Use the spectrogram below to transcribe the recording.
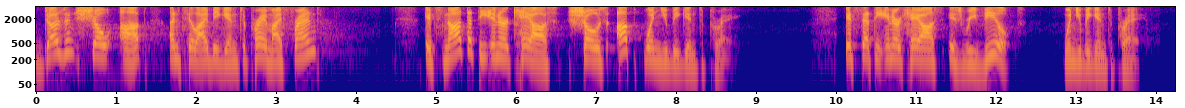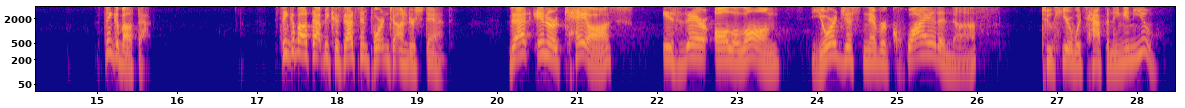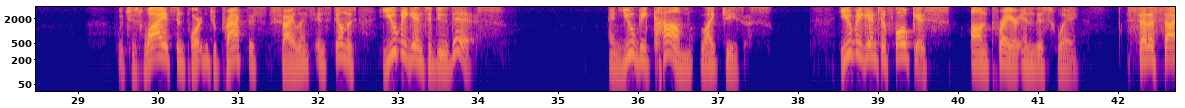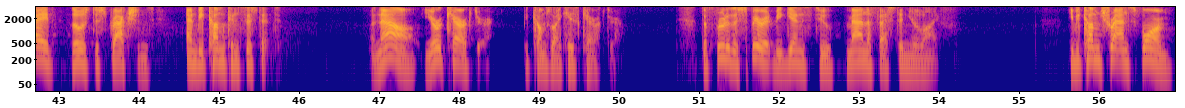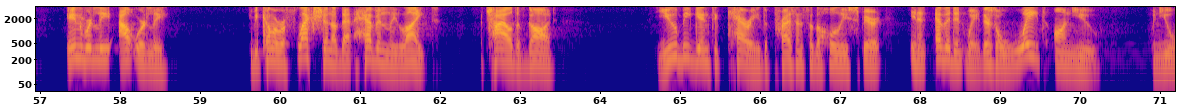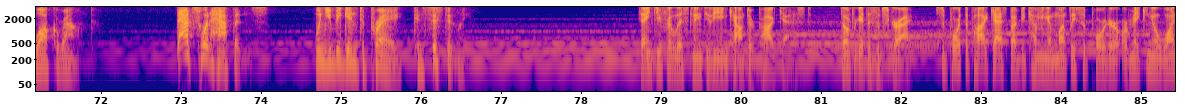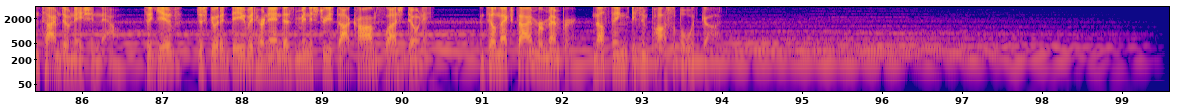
doesn't show up until I begin to pray? My friend, it's not that the inner chaos shows up when you begin to pray. It's that the inner chaos is revealed when you begin to pray. Think about that. Think about that because that's important to understand. That inner chaos is there all along. You're just never quiet enough to hear what's happening in you, which is why it's important to practice silence and stillness. You begin to do this, and you become like Jesus. You begin to focus on prayer in this way. Set aside those distractions and become consistent. But now your character becomes like his character. The fruit of the Spirit begins to manifest in your life. You become transformed inwardly, outwardly. You become a reflection of that heavenly light, a child of God. You begin to carry the presence of the Holy Spirit in an evident way. There's a weight on you when you walk around. That's what happens when you begin to pray consistently. Thank you for listening to the Encounter Podcast. Don't forget to subscribe. Support the podcast by becoming a monthly supporter or making a one-time donation now. To give, just go to davidhernandezministries.com slash donate. Until next time, remember, nothing is impossible with God.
